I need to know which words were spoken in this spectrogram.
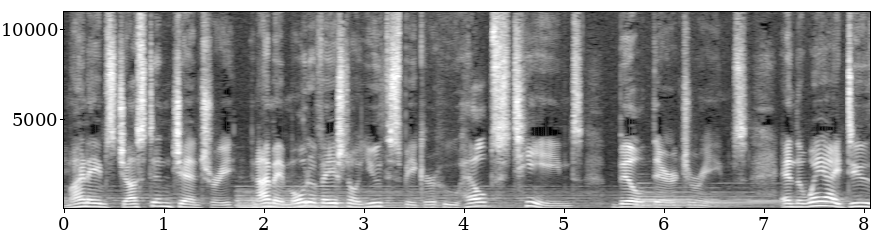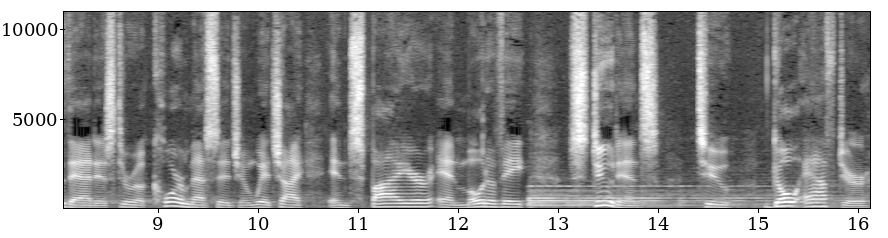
my name's Justin Gentry, and I'm a motivational youth speaker who helps teens build their dreams. And the way I do that is through a core message in which I inspire and motivate students to go after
